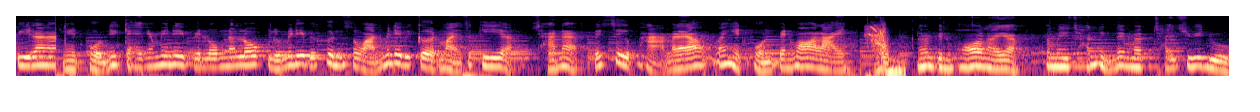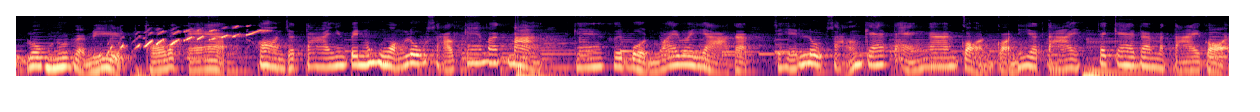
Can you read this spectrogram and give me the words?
ปีแล้วนะ เหตุผลที่แกยังไม่ได้ไปลงนรก หรือไม่ได้ไปขึ้นสวรรค์ไม่ได้ไปเกิดใหม่สักทีอะฉันอะไปสืบหามาแล้วว่าเหตุผลเป็นเพราะอะไร นั่นเป็นเพราะอะไรอะ ทำไมฉันถึงได้มาใช้ชีวิตอยู่โลกมนุษย์แบบนี้ เพราะว่าแก ก่อนจะตายยังเป็นห่วงลูกสาวแกมากๆ แกแกเคยบ่นไว้ว่าอยากอะจะเห็นลูกสาวของแกแต่งงานก่อนก่อนที่จะตาย แต่แกดันมาตายก่อน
